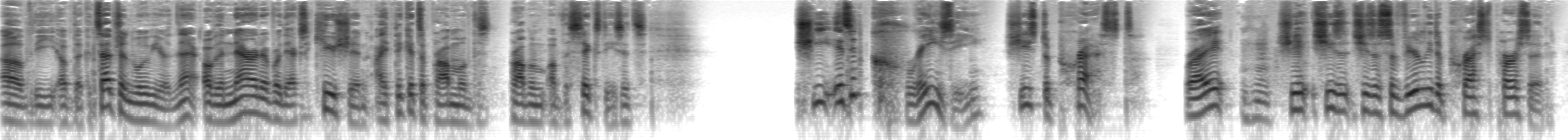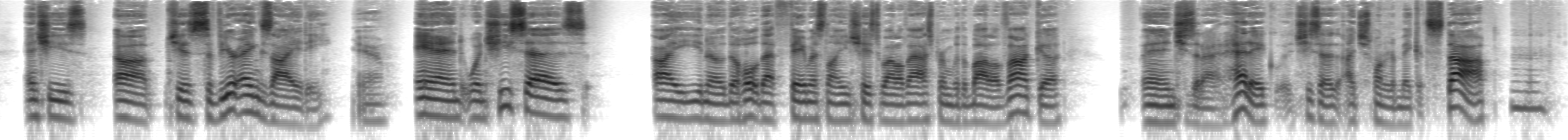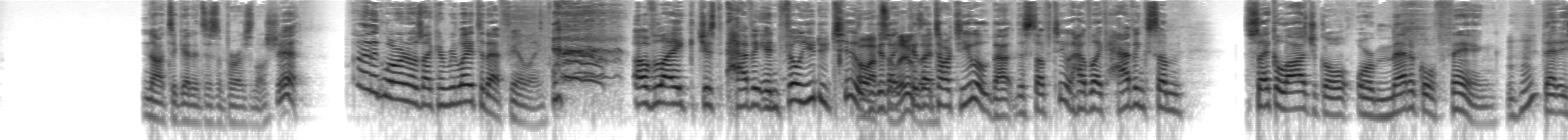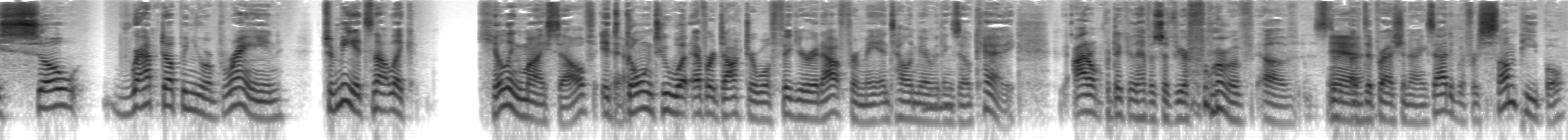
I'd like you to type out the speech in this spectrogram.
of the of the conception of the movie or the of the narrative or the execution. I think it's a problem of the problem of the '60s. It's she isn't crazy; she's depressed, right? She she's she's a severely depressed person, and she's uh, she has severe anxiety. Yeah. And when she says, I, you know, the whole, that famous line, you chased a bottle of aspirin with a bottle of vodka, and she said, I had a headache. She said, I just wanted to make it stop. Not to get into some personal shit. But I think Laura knows I can relate to that feeling. of like just having, and Phil, you do too, Oh, because I, because I talked to you about this stuff too. Have like having some psychological or medical thing Mm-hmm. that is so wrapped up in your brain. To me, it's not like killing myself. It's Yeah. going to whatever doctor will figure it out for me and telling me everything's okay. I don't particularly have a severe form of of, Yeah. of depression or anxiety, but for some people,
